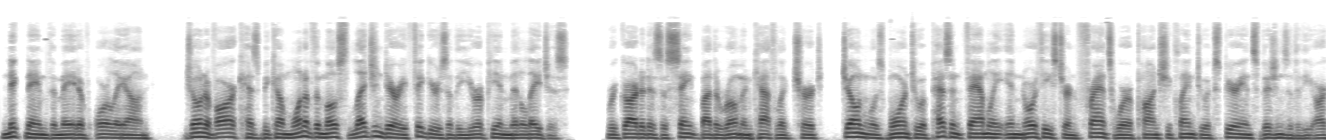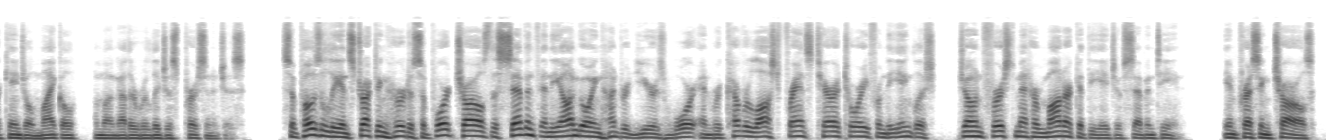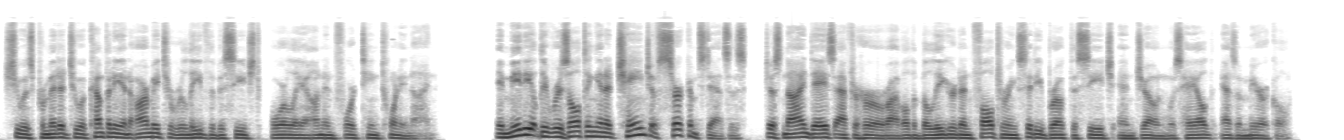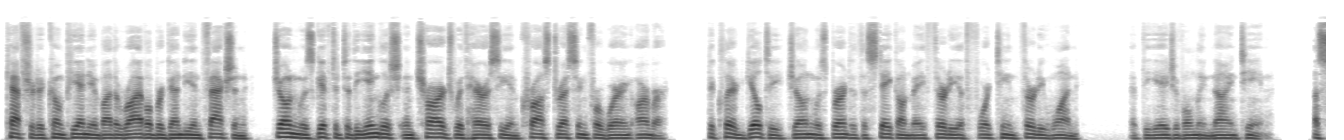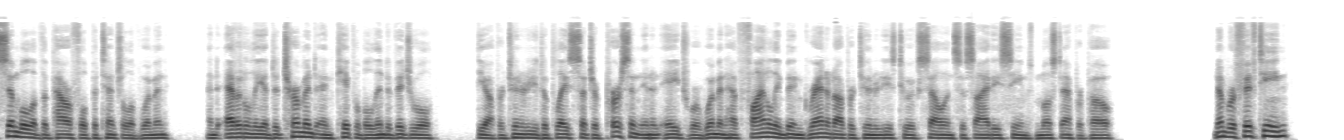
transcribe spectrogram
Nicknamed the Maid of Orleans, Joan of Arc has become one of the most legendary figures of the European Middle Ages. Regarded as a saint by the Roman Catholic Church, Joan was born to a peasant family in northeastern France, whereupon she claimed to experience visions of the Archangel Michael, among other religious personages. Supposedly instructing her to support Charles VII in the ongoing Hundred Years' War and recover lost France territory from the English, Joan first met her monarch at the age of 17. Impressing Charles, she was permitted to accompany an army to relieve the besieged Orleans in 1429. Immediately resulting in a change of circumstances, just nine days after her arrival, the beleaguered and faltering city broke the siege, and Joan was hailed as a miracle. Captured at Compiègne by the rival Burgundian faction, Joan was gifted to the English and charged with heresy and cross dressing for wearing armor. Declared guilty, Joan was burned at the stake on May 30, 1431, at the age of only 19. A symbol of the powerful potential of women, and evidently a determined and capable individual, the opportunity to place such a person in an age where women have finally been granted opportunities to excel in society seems most apropos. Number 15.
